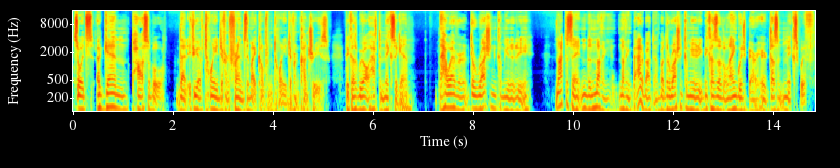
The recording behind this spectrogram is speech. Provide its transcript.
So it's again possible that if you have 20 different friends, they might come from 20 different countries because we all have to mix again. However, the Russian community, not to say nothing, nothing bad about them, but the Russian community, because of the language barrier, doesn't mix with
